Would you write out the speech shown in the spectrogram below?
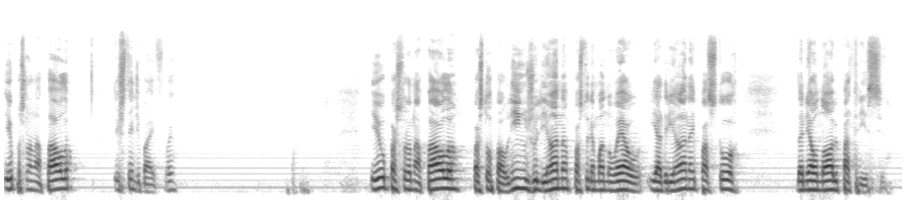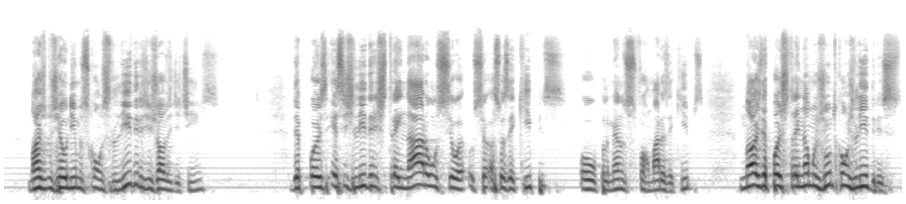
eu pastor Ana Paula, deixa stand-by, foi? Eu, pastor Ana Paula, pastor Paulinho, Juliana, pastor Emanuel e Adriana, e pastor Daniel Nobre e Patrícia. Nós nos reunimos com os líderes de jovens de teens. Depois, esses líderes treinaram seu, seu, as suas equipes, ou pelo menos formaram as equipes. Nós depois treinamos junto com os líderes,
